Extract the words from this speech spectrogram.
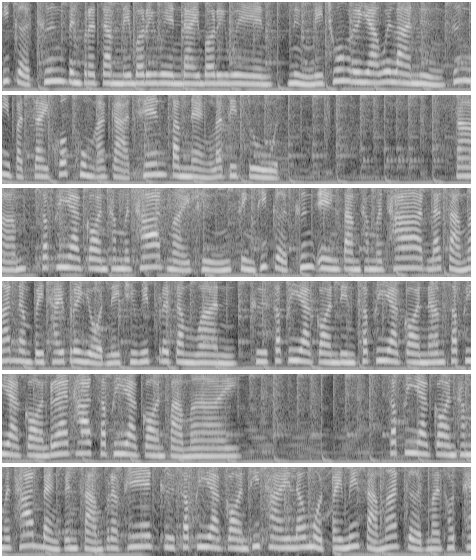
ที่เกิดขึ้นเป็นประจำในบริเวณใดบริเวณหนึ่งในช่วงระยะเวลาหนึ่งซึ่งมีปัจจัยควบคุมอากาศเช่นตำแหน่งละติจูด 3. ทรัพยากรธรรมชาติหมายถึงสิ่งที่เกิดขึ้นเองตามธรรมชาติ และสามารถนำไปใช้ประโยชน์ในชีวิตประจำวัน คือทรัพยากรดินทรัพยากรน้ำทรัพยากรแร่ธาตุทรัพยากรป่าไม้ทรัพยากรธรรมชาติแบ่งเป็น 3 ประเภท คือทรัพยากรที่ใช้แล้วหมดไปไม่สามารถเกิดมาทดแท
